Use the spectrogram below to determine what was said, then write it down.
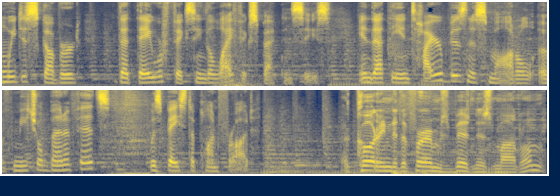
We discovered that they were fixing the life expectancies and that the entire business model of mutual benefits was based upon fraud. According to the firm's business model,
